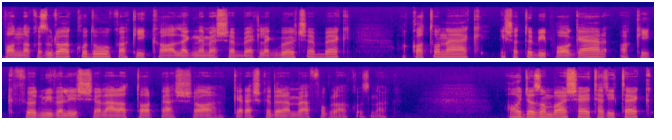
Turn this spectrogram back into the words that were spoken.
vannak az uralkodók, akik a legnemesebbek, legbölcsebbek, a katonák és a többi polgár, akik földműveléssel, állattartással, kereskedelemmel foglalkoznak. Ahogy azonban sejthetitek,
